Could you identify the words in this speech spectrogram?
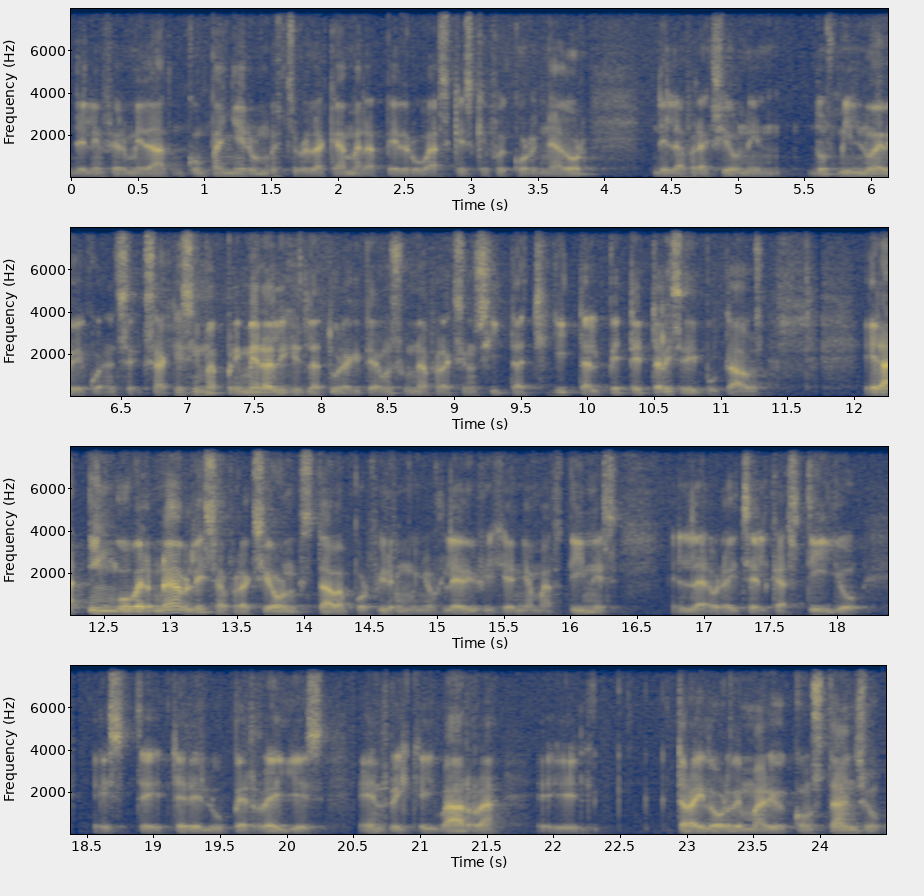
de la enfermedad. Un compañero nuestro de la Cámara, Pedro Vázquez, que fue coordinador de la fracción en 2009, sexagésima primera legislatura, que tenemos una fraccioncita chiquita, el PT, 13 diputados. Era ingobernable esa fracción, estaba Porfirio Muñoz Ledo y Figenia Martínez, Laura Itzel Castillo, este, Tere Lupe Reyes, Enrique Ibarra, el traidor de Mario Constanzo,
